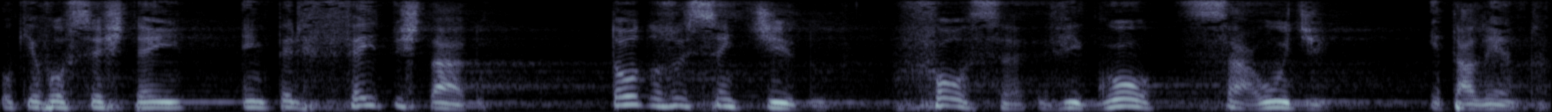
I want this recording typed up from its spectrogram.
O que vocês têm em perfeito estado, todos os sentidos, força, vigor, saúde e talento.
